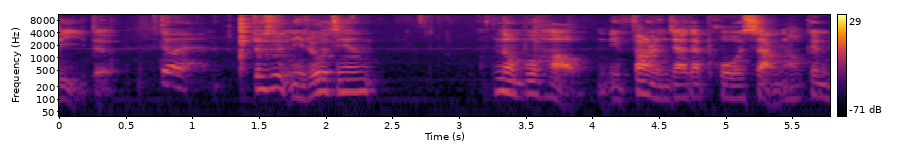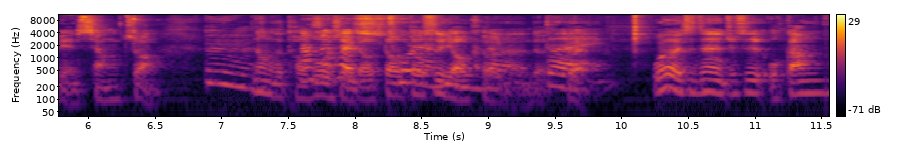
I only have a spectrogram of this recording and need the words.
利的。对，就是你如果今天弄不好，你放人家在坡上，然后跟别人相撞，嗯，弄得头破血流都都是有可能的。对，我有一次真的就是我刚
